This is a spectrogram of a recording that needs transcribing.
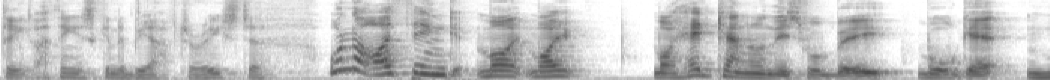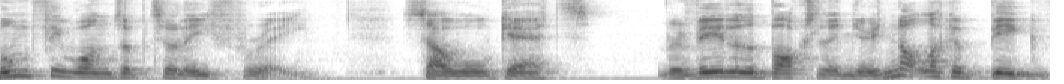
think I think it's going to be after Easter. Well, no, I think my my my headcanon on this will be we'll get monthly ones up till E3. So we'll get reveal of the box legendaries, not like a big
